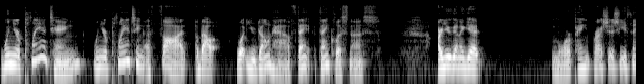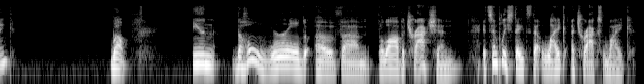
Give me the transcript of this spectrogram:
when you're planting, when you're planting a thought about what you don't have, thank, thanklessness, are you going to get more paintbrushes, you think? Well, in the whole world of um, the law of attraction, it simply states that like attracts like.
